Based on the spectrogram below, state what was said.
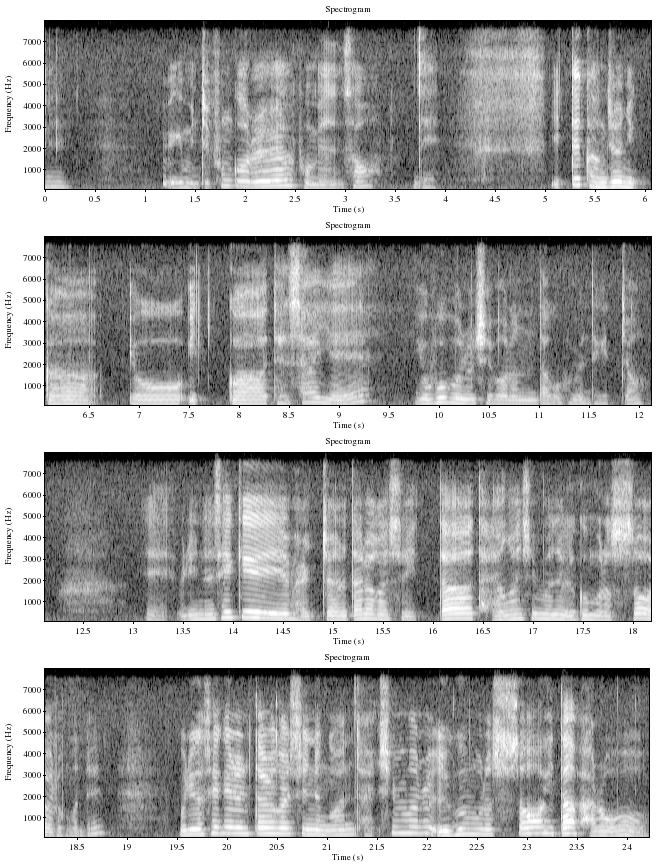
네, 여기 문제 푼 거를 보면서 네, 이때 강조니까 요 it과 대 사이에 요 부분을 집어넣는다고 보면 되겠죠. 네, 우리는 세계의 발전을 따라갈 수 있다. 다양한 신문을 읽음으로써 이런 건데 우리가 세계를 따라갈 수 있는 건 다- 신문을 읽음으로써이다 바로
